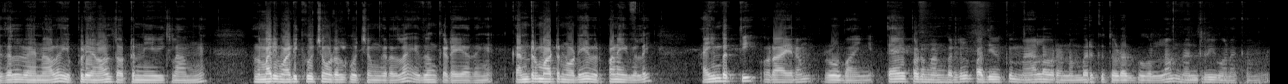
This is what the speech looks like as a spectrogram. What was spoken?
எதில் வேணாலும் எப்படி வேணாலும் தொட்டு நீவிக்கலாமுங்க. அந்த மாதிரி மடிக்கூச்சம் உடல் கூச்சம்ங்கிறதுலாம் எதுவும் கிடையாதுங்க. கன்று மாட்டினுடைய விற்பனை விலை ஐம்பத்தி ஓராயிரம் ரூபாய்ங்க. தேவைப்படும் நண்பர்கள் பதிவுக்கு மேலே வர நம்பருக்கு தொடர்பு கொள்ளலாம். நன்றி வணக்கம்ங்க.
